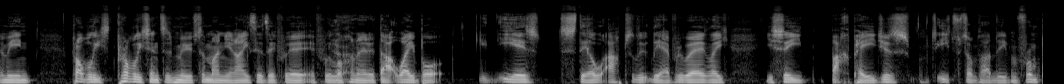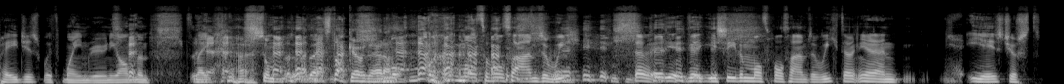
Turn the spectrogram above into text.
I mean, probably probably since his move to Man United, if we're if we're looking at it that way, but he is still absolutely everywhere. Like you see back pages, sometimes even front pages with Wayne Rooney on them. Like some, let's not go there, Mul- multiple times a week. Don't- you, you see them multiple times a week, don't you? And he is just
